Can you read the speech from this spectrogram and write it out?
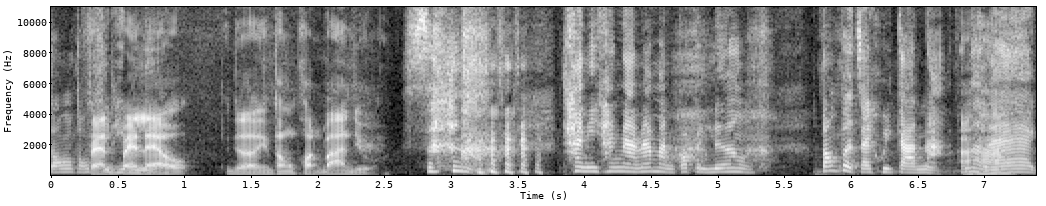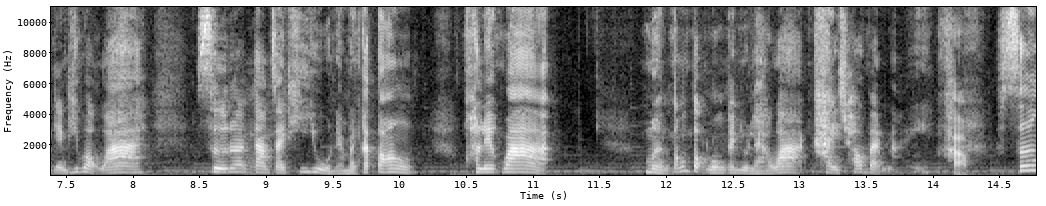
ต้องต้องแฟนคิดให้ไปดีแล้ว เรายังต้องผ่อนบ้านอยู่ซึ่งทางนี้ทางนั้นนะมันก็เป็นเรื่องต้องเปิดใจคุยกันน่ะตั้งแต่อ่าฮะแรกอย่างที่บอกว่าซื้อเรือนตามใจที่อยู่เนี่ยมันก็ต้องเขาเรียกว่าเหมือนต้องตกลงกันอยู่แล้วว่า ใครชอบแบบไหนครับ ซึ่ง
